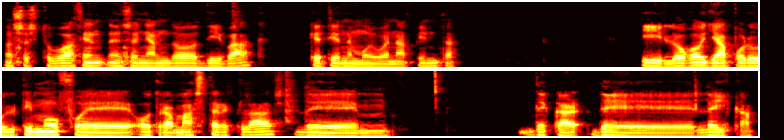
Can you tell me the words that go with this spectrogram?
nos estuvo haciendo, enseñando debug, que tiene muy buena pinta. Y luego ya por último fue otra masterclass de, de, de Leica,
